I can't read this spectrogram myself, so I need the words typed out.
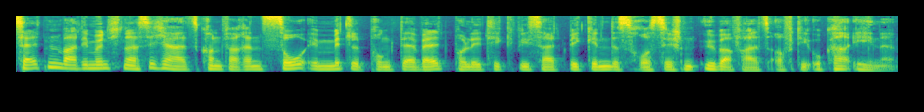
Selten war die Münchner Sicherheitskonferenz so im Mittelpunkt der Weltpolitik wie seit Beginn des russischen Überfalls auf die Ukraine.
